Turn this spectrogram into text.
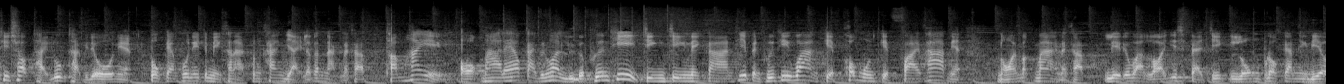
ที่ชอบถ่ายรูปถ่ายวิดีโอเนี่ยโปรแกรมพวกนี้จะมีขนาดค่อนข้างใหญ่แล้วก็หนักนะครับทำให้ออกมาแล้วกลายเป็นว่าเหลือพื้นที่จริง ๆ ในการที่เป็นพื้นที่ว่างเก็บข้อมูลเก็บไฟล์ภาพเนี่ยน้อยมากๆนะครับเรียกได้ว่า 128 จิกลงโปรแกรมอย่างเดียว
